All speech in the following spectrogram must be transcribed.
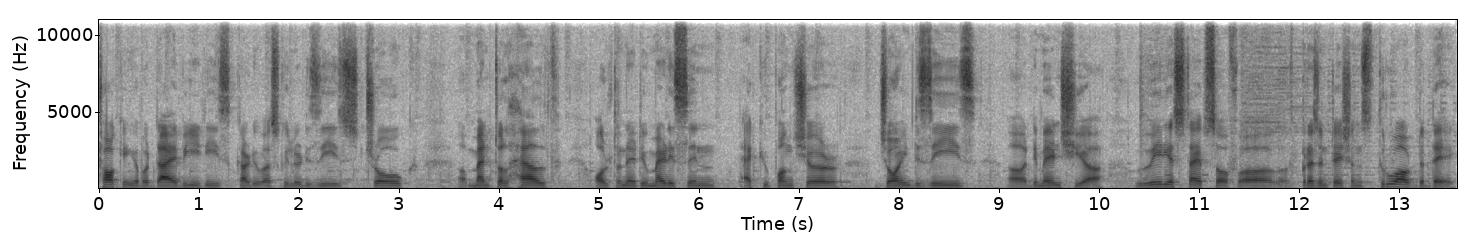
talking about diabetes, cardiovascular disease, stroke, uh, mental health, alternative medicine, acupuncture, joint disease, uh, dementia, various types of uh, presentations throughout the day.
